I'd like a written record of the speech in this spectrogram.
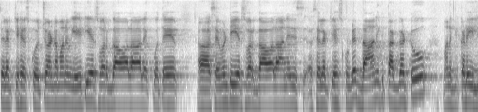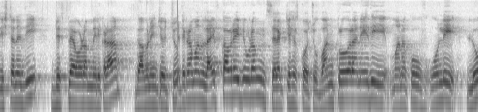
సెలెక్ట్ చేసుకోవచ్చు. అంటే మనం ఎయిట్ ఇయర్స్ వరకు కావాలా లేకపోతే సెవెంటీ ఇయర్స్ వరకు కావాలా అనేది సెలెక్ట్ చేసుకుంటే దానికి తగ్గట్టు మనకి ఇక్కడ ఈ లిస్ట్ అనేది డిస్ప్లే అవ్వడం మీరు ఇక్కడ గమనించవచ్చు. ఇక్కడ మనం లైఫ్ కవరేజ్ కూడా సెలెక్ట్ చేసుకోవచ్చు. వన్ క్రోర్ అనేది మనకు ఓన్లీ లో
